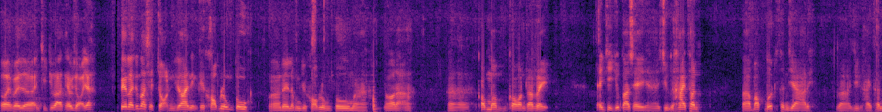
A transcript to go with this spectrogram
Rồi bây giờ anh chị chúng ta theo dõi nhé. Tiên là chúng ta sẽ chọn ra những cái khóm lông tu. À, đây là một cái khóm lông tu mà nó đã à, có mầm con ra rễ. Anh chị chúng ta sẽ giữ hai thân và bóc bớt thân già đi và giữ hai thân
